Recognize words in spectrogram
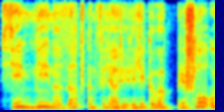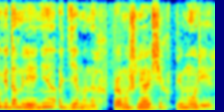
Семь дней назад в канцелярию Великого пришло уведомление о демонах, промышляющих в Приморье.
